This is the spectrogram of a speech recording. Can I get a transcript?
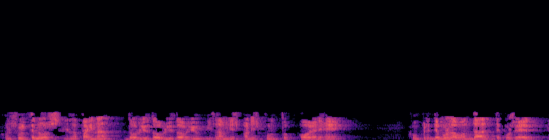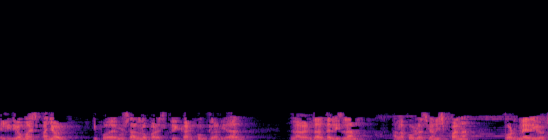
Consúltenos en la página www.islaminspanish.org. Comprendemos la bondad de poseer el idioma español y poder usarlo para explicar con claridad la verdad del Islam a la población hispana por medios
